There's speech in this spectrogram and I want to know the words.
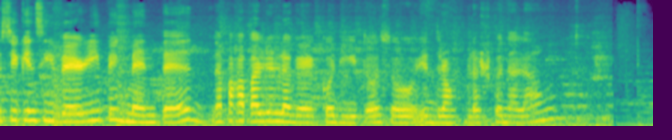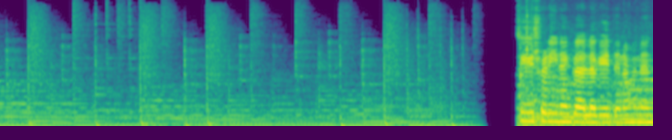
As you can see, very pigmented. Napakapal yung lagay ko dito. So, i-drunk blush ko na lang. So, usually, naglalagay din ako ng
